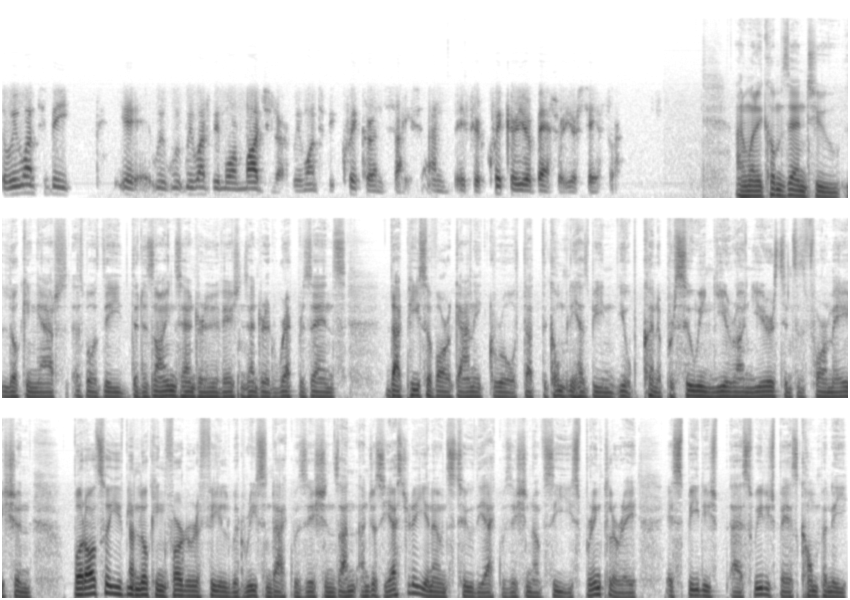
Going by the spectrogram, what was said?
So we want to be we, we want to be more modular. We want to be quicker on site. And if you're quicker, you're better, you're safer. And when it comes then to looking at, I suppose, the, the design centre and innovation centre, it represents that piece of organic growth that the company has been you know, kind of pursuing year on year since its formation. But also, you've been looking further afield with recent acquisitions, and, and just yesterday you announced too the acquisition of CE Sprinkler, a, Swedish uh, Swedish-based company.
